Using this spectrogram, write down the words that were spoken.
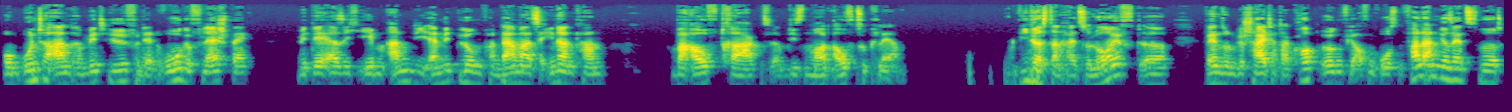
um unter anderem mit Hilfe der Droge Flashback, mit der er sich eben an die Ermittlungen von damals erinnern kann, beauftragt, ähm, diesen Mord aufzuklären. Wie das dann halt so läuft, äh, wenn so ein gescheiterter Cop irgendwie auf einen großen Fall angesetzt wird,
